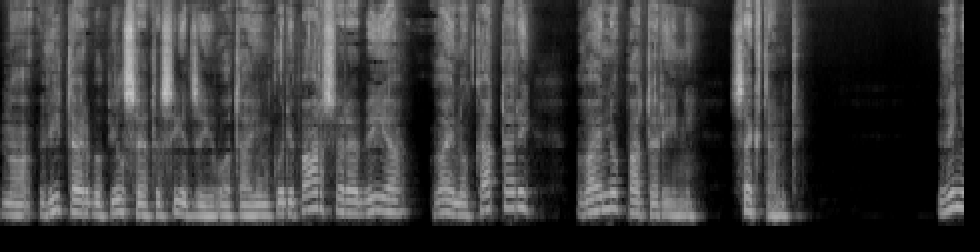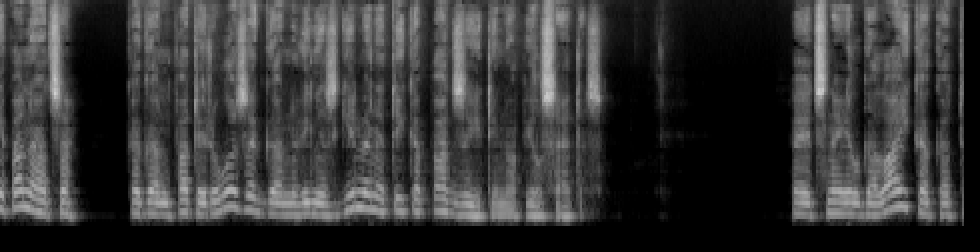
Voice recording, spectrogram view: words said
no Viterba pilsētas iedzīvotājiem, kuri pārsvarā bija vai nu katari, vai nu patarīni, sektanti. Viņi panāca, ka gan pati Roze, gan viņas ģimene tika padzīti no pilsētas. Pēc neilga laika, kad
